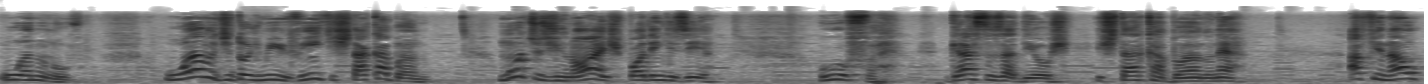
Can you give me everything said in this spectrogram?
o ano novo. O ano de 2020 está acabando. Muitos de nós podem dizer: Ufa, graças a Deus, está acabando, né? Afinal,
